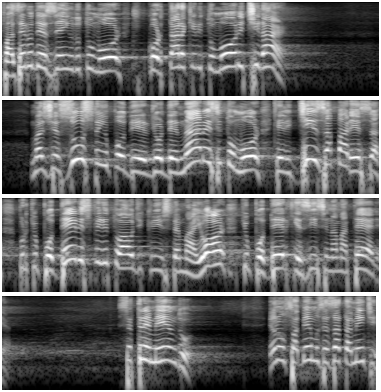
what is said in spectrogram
fazer o desenho do tumor, cortar aquele tumor e tirar. Mas Jesus tem o poder de ordenar esse tumor que ele desapareça, porque o poder espiritual de Cristo é maior que o poder que existe na matéria. Isso é tremendo. Eu não sabemos exatamente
